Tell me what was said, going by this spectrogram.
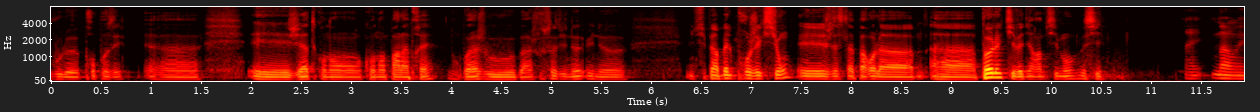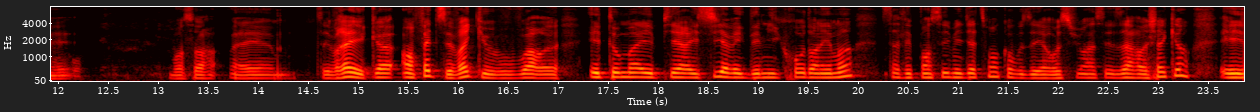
vous le proposer. et j'ai hâte qu'on en, qu'on en, parle après. Donc voilà, je vous, bah, je vous souhaite une, une, super belle projection. Et je laisse la parole à, à Paul, qui va dire un petit mot aussi. non, mais... Bonsoir. C'est vrai que, en fait, c'est vrai que vous voir euh, et Thomas et Pierre ici avec des micros dans les mains, ça fait penser immédiatement quand vous avez reçu un César euh, chacun. Et,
